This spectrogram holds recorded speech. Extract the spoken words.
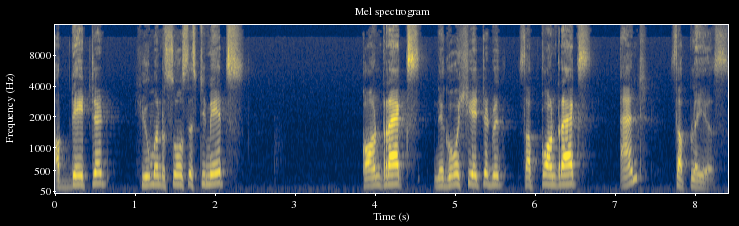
updated human resource estimates, contracts negotiated with subcontracts and suppliers.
